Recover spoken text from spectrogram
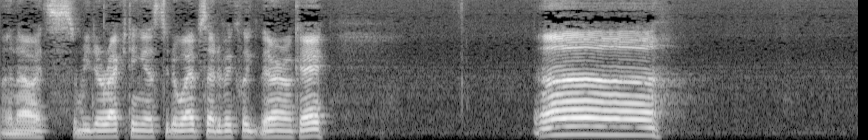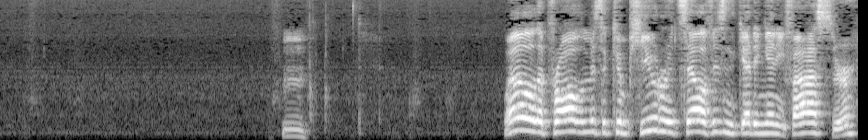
and now it's redirecting us to the website if I click there, okay. Uh, hmm. Well, the problem is the computer itself isn't getting any faster.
